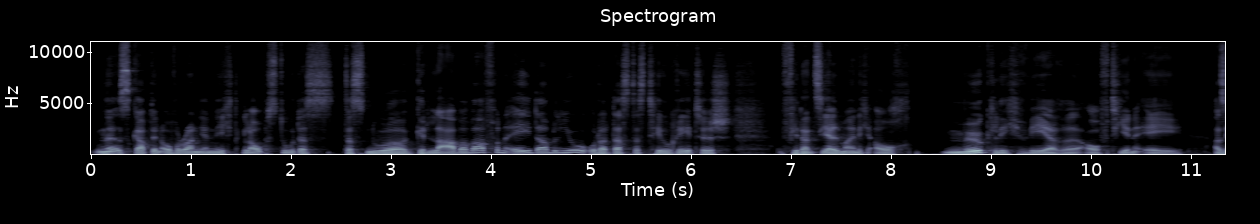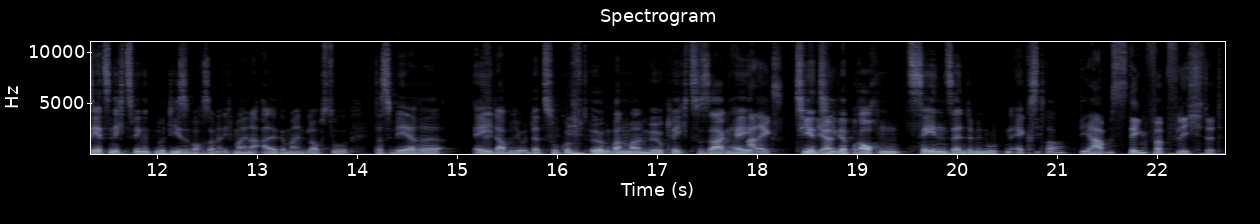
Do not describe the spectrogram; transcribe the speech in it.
ne, es gab den Overrun ja nicht. Glaubst du, dass das nur Gelaber war von AEW oder dass das theoretisch finanziell, meine ich auch, möglich wäre auf TNA? Also jetzt nicht zwingend nur diese Woche, sondern ich meine allgemein. Glaubst du, das wäre AEW in der Zukunft irgendwann mal möglich, zu sagen, hey, Alex, TNT, wir brauchen zehn Sendeminuten extra? Die, die haben Sting verpflichtet.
